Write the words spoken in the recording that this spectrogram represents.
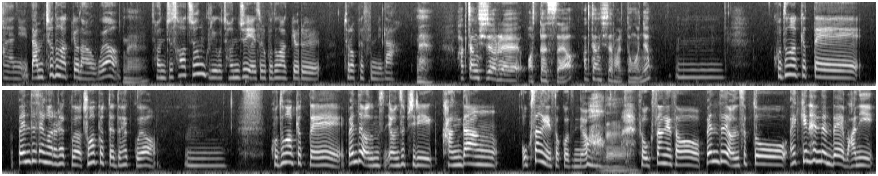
아니 남초등학교 나오고요. 네. 전주 서중 그리고 전주 예술고등학교를 졸업했습니다. 네. 학창 시절에 어땠어요? 학창 시절 활동은요? 음, 고등학교 때 밴드 생활을 했고요. 중학교 때도 했고요. 음, 고등학교 때 밴드 연습, 연습 실이 강당 옥상에 있었거든요. 네. 그래서 옥상에서 밴드 연습도 했긴 했는데 많이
